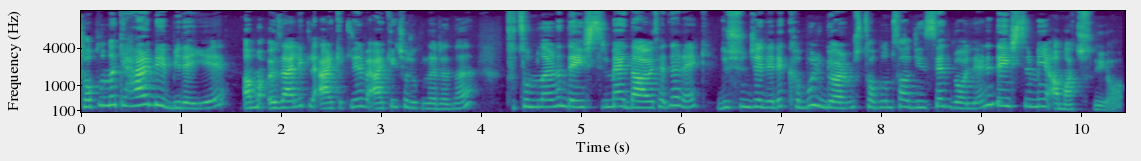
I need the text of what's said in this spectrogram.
Toplumdaki her bir bireyi ama özellikle erkekleri ve erkek çocuklarını tutumlarını değiştirmeye davet ederek düşünceleri kabul görmüş toplumsal cinsiyet rollerini değiştirmeyi amaçlıyor.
